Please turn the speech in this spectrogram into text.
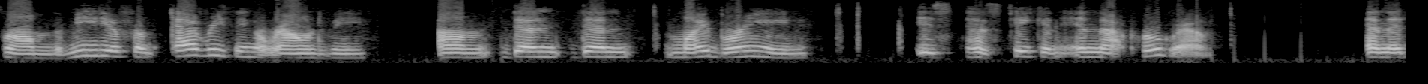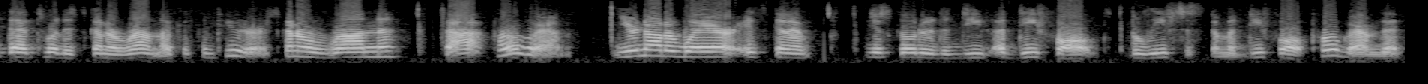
from the media, from everything around me, um, then then my brain is has taken in that program, and that that's what it's going to run like a computer. It's going to run that program. You're not aware. It's going to just go to the de- a default belief system, a default program that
